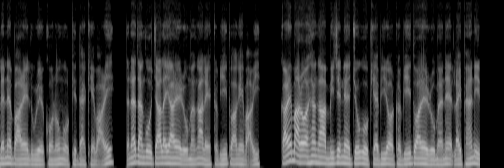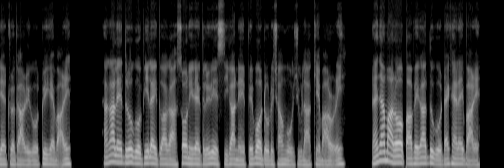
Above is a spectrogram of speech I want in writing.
လက်နဲ့ပါတဲ့လူတွေအကုန်လုံးကိုပြစ်တက်ခဲ့ပါတယ်။တနက်တန်ကိုကြားလိုက်ရတဲ့ရိုမန်ကလည်းထွက်ပြေးသွားခဲ့ပါပြီ။ ကားထဲမှာတော့ဟန်ကမီးချစ်နဲ့ကြိုးကိုဖြတ်ပြီးတော့ထွက်ပြေးသွားတဲ့ရိုမန်နဲ့လိုက်ဖမ်းနေတဲ့ဒရကာတွေကိုတွေ့ခဲ့ပါတယ်။ဟန်ကလည်းသူတို့ကိုပြေးလိုက်သွားကစော့နေတဲ့ကလေးတွေစီကနေဘေးဘော်တိုတစ်ချောင်းကိုယူလာခဲ့ပါတော့တယ်။လမ်းကြားမှာတော့ပါဖေကသူ့ကိုတိုက်ခိုက်လိုက်ပါတယ်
